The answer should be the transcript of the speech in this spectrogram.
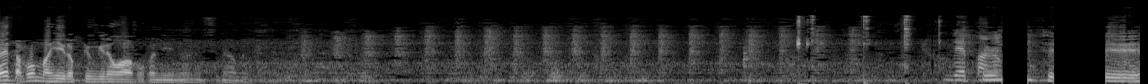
kahit ako, mahirap yung ginawa ko kanina. Sinabi ko. Hindi, parang... Eh,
